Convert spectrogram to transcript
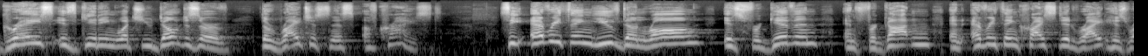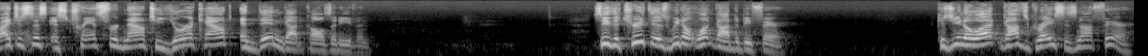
Grace is getting what you don't deserve the righteousness of Christ. See, everything you've done wrong is forgiven and forgotten, and everything Christ did right, his righteousness, is transferred now to your account, and then God calls it even. See, the truth is, we don't want God to be fair. Because you know what? God's grace is not fair.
